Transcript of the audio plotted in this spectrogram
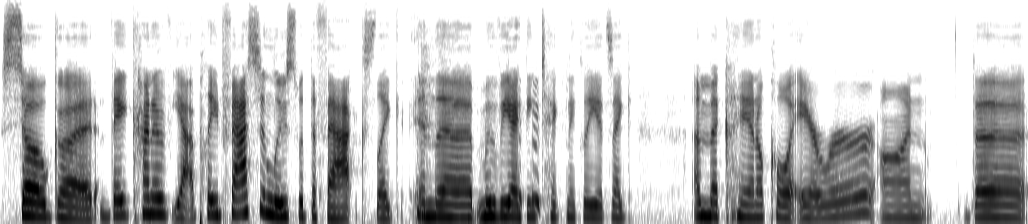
so good. They kind of, yeah, played fast and loose with the facts. Like in the movie, I think technically it's like a mechanical error on the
